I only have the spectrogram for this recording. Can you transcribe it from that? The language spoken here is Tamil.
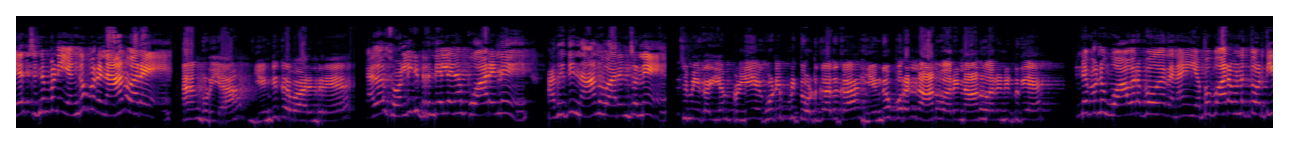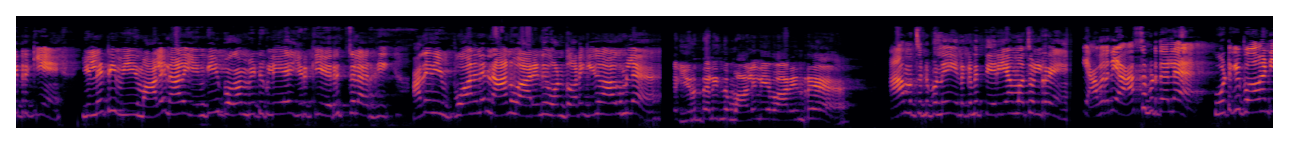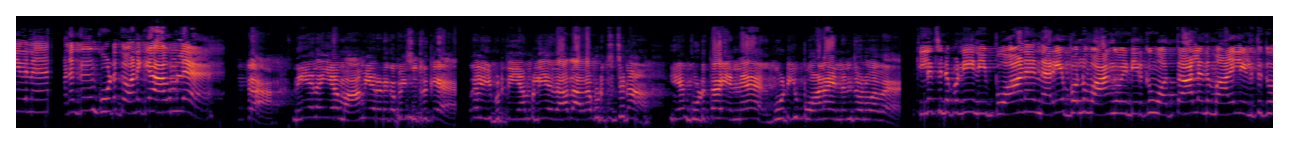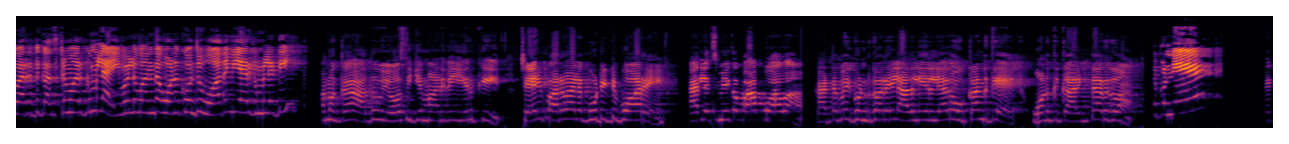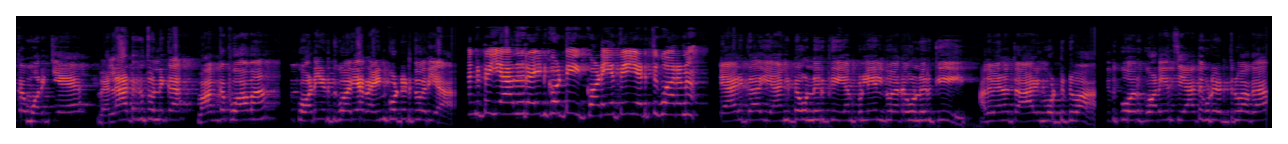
ஏ சின்ன பொண்ணு, எங்க போற? நானும் வரேன். ஏன் குடியா எங்கக்கா வாரன்ற அதான் சொல்லிக்கிட்டு இருந்தேன்ல, நான் போறேன்னு. அதுக்கு நானும் வரேன்னு சொன்னேன். லட்சுமி அக்கா என் பிள்ளைய கூட இப்படி தொடுக்காதுக்கா எங்க போறேன்னு நானும் வரேன் நானும் வரேன்னு இருக்கேன் சின்ன பொண்ணு, ஓவரா போகாத. நான் எப்ப போறவனை தொட்டிட்டு இருக்கேன். இல்லாட்டி வீ- மழைனால எங்கேயும் போகாம வீட்டுக்குள்ளேயே இருக்கு, எரிச்சலா இருக்கு. ஆனா நீ போனேன்னு நானும் வரேன்னு உன் துணைக்கும் ஆகும்ல இருந்தாலும் இந்த மாலையிலேயே வாரேன்ற ஆமா சின்ன பொண்ணு எனக்கு தெரியாம சொல்றேன் அவரே ஆசைப்பட்டல கூட்டிட்டு போக வேண்டியதானே எனக்கு கூட்டு துணைக்கு ஆகும்ல அக்கா நீ என்ன என் மாமியார் எடுக்க பேசிட்டு இருக்க மகள் இப்படி என் பிள்ளை ஏதாவது அலை பிடிச்சிச்சுன்னா ஏன் கொடுத்தா என்ன? கூட்டிக்கு போனா என்னன்னு சொல்லுவாவ. இல்ல சின்ன பொண்ணு நீ போன நிறைய பொருள் வாங்க வேண்டியிருக்கு. ஒத்தால இந்த மழையை இழுத்துட்டு வர்றது கஷ்டமா இருக்கும்ல. இவளு வந்தா உனக்கு கொஞ்சம் உதவியா இருக்கும்லடி ஆமாக்கா அதுவும் யோசிக்க மாதிரிதான் இருக்கு. சரி பரவாயில்ல கூட்டிட்டு போறேன். லட்சுமி அக்கா வா போவான் கட்ட போய் கொண்டு வரையில அதுல எதுலயாவது உட்காந்துக்க. உனக்கு கரெக்டா இருக்கும். பொண்ணு அக்கா முறைக்க விளையாட்டுக்கு துணிக்கா? வாங்க போவான் கொடை எடுத்துக்கு வரியா? ரெயின் கோட் எடுத்து வரியா? யாருக்கா? என்கிட்ட ஒண்ணு இருக்கு. என் பிள்ளைகளுக்கு வேற ஒண்ணு இருக்கு. அதை வேணா தாரையும் கொட்டுட்டு வா. இதுக்கு ஒரு கொடையை சேர்த்து கூட எடுத்துட்டு வாக்கா.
